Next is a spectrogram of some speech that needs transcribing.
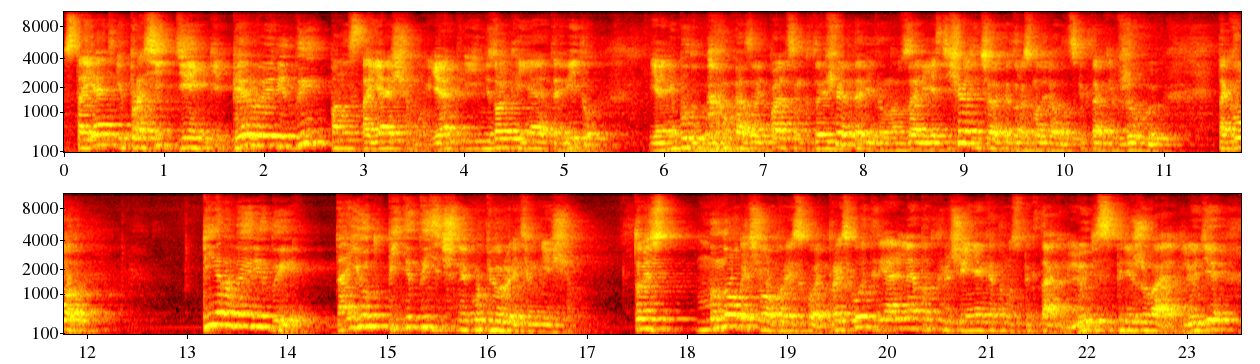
стоять и просить деньги. Первые ряды по-настоящему, я, и не только я это видел, я не буду указывать пальцем, кто еще это видел, но в зале есть еще один человек, который смотрел этот спектакль вживую. Так вот, первые ряды дают пятитысячные купюры этим нищим. То есть много чего происходит. Происходит реальное подключение к этому спектаклю. Люди сопереживают, люди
